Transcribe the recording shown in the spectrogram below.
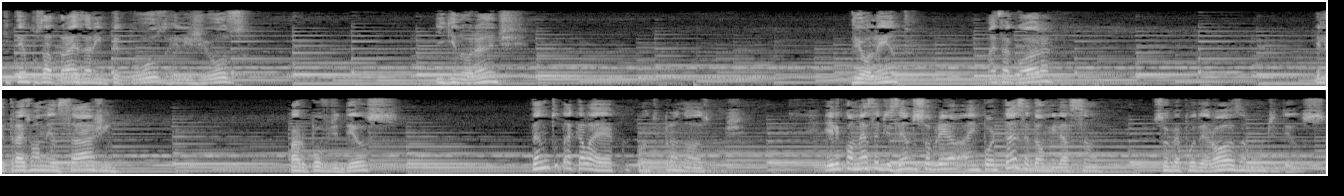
que tempos atrás era impetuoso, religioso, ignorante, violento, mas agora ele traz uma mensagem para o povo de Deus, tanto daquela época quanto para nós hoje. Ele começa dizendo sobre a importância da humilhação, sobre a poderosa mão de Deus.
